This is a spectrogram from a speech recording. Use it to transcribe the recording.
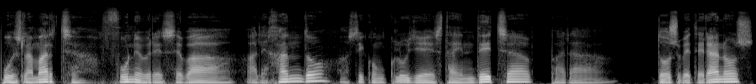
Pues la marcha fúnebre se va alejando, así concluye esta endecha para dos veteranos,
